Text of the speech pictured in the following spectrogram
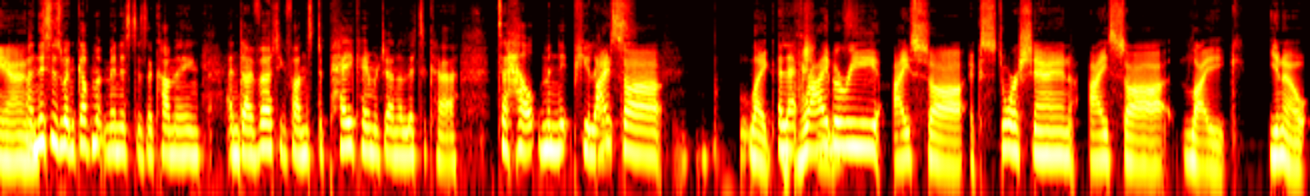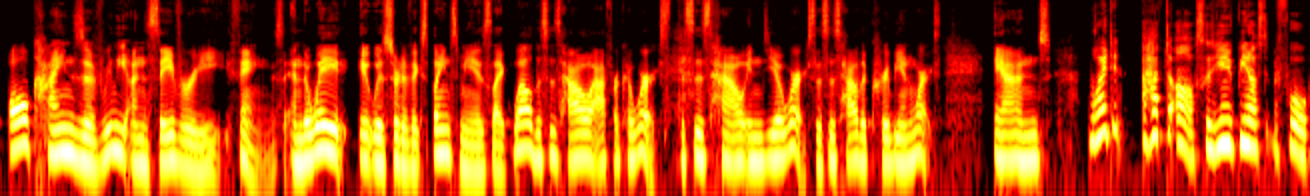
And, And this is when government ministers are coming and diverting funds to pay Cambridge Analytica to help manipulate. I saw like Elections. bribery, I saw extortion, I saw like, you know, all kinds of really unsavory things. And the way it was sort of explained to me is like, well, this is how Africa works. This is how India works. This is how the Caribbean works. And Why did I have to ask? Because you've been asked it before.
